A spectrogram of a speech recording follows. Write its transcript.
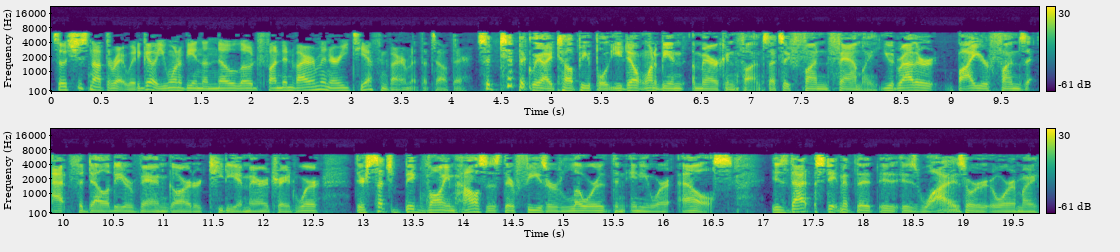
So it's just not the right way to go. You want to be in the no load fund environment or ETF environment that's out there. So typically I tell people you don't want to be in American funds. That's a fund family. You'd rather buy your funds at Fidelity or Vanguard or TD Ameritrade where there's such big volume houses, their fees are lower than anywhere else. Is that a statement that is wise, or, or am I?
